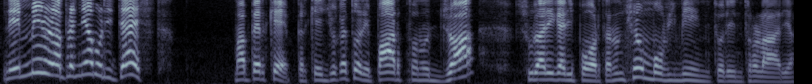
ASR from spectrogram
nemmeno la prendiamo di testa. Ma perché? Perché i giocatori partono già sulla riga di porta, non c'è un movimento dentro l'area,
